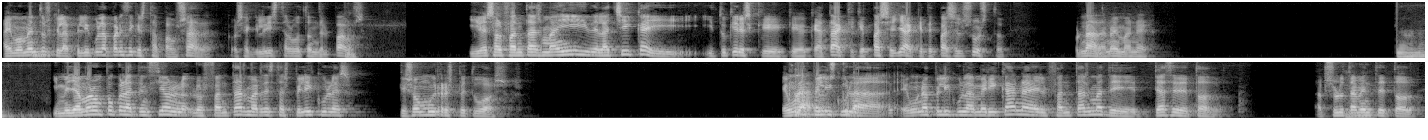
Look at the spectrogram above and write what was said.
hay momentos que la película parece que está pausada, o sea, que le diste al botón del pausa y ves al fantasma ahí de la chica y, y tú quieres que, que, que, ataque, que pase ya, que te pase el susto. Pues nada, no hay manera. No, no. Y me llamaron un poco la atención los fantasmas de estas películas, que son muy respetuosos. En, claro, una, película, es que... en una película americana el fantasma te, te hace de todo. Absolutamente mm. todo.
